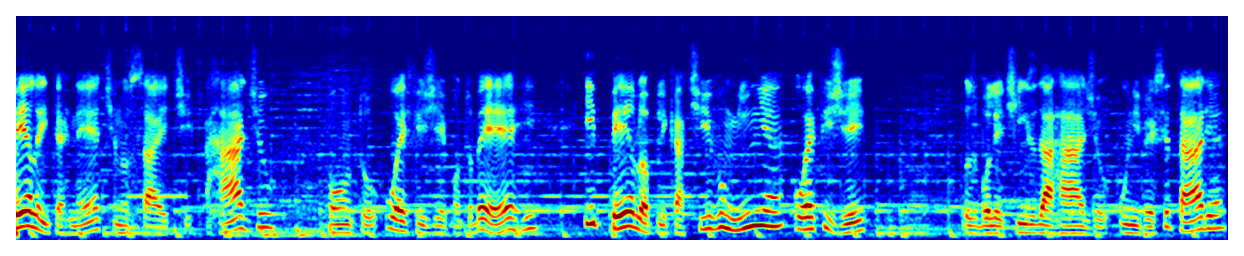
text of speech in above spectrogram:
pela internet no site radio.ufg.br e pelo aplicativo Minha UFG. Os boletins da Rádio Universitária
